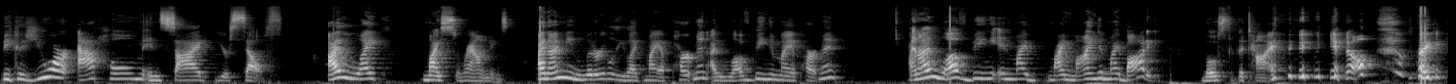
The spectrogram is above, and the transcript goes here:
because you are at home inside yourself. I like my surroundings. And I mean literally like my apartment. I love being in my apartment. And I love being in my my mind and my body most of the time, you know? Like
